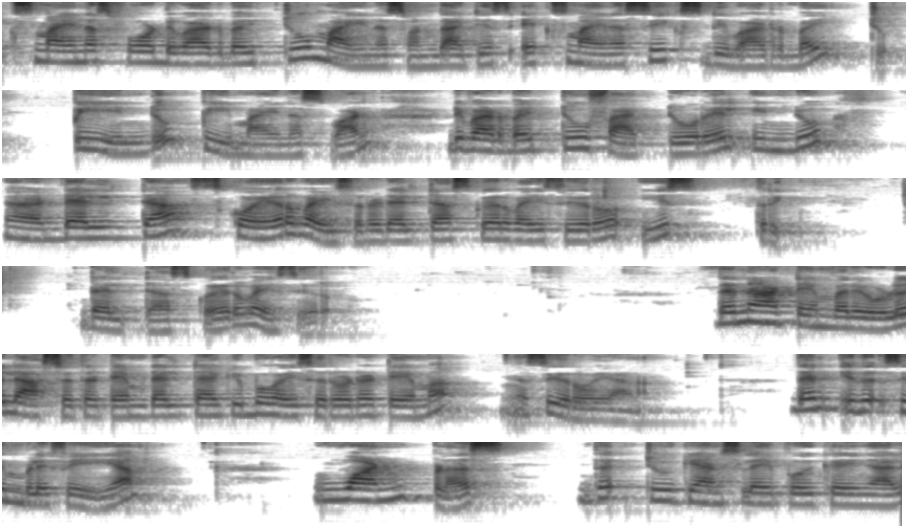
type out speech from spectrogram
x minus 4 divided by 2 minus 1 that is x minus 6 divided by 2 p into p minus 1 divided by 2 factorial into uh, delta square y 0 delta square y 0 is 3 delta square y 0 then ആ ടേം വരെ ഉള്ളൂ ലാസ്റ്റത്തെ ടേം ഡെൽറ്റ ക്യൂബ് വൈ സീറോയുടെ ടേം സീറോയാണ് ദെൻ ഇത് സിംപ്ലിഫൈ ചെയ്യാം വൺ പ്ലസ് ഇത് ടു ക്യാൻസൽ ആയി പോയി കഴിഞ്ഞാൽ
